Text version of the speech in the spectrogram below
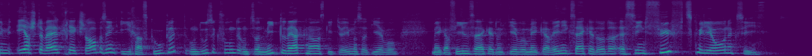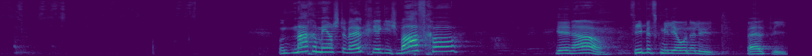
im Ersten Weltkrieg gestorben sind? Ich habe es gegoogelt und herausgefunden und so ein Mittelwerk genommen. Es gibt ja immer so die, die mega viel sagen und die, die mega wenig sagen, oder? Es sind 50 Millionen gewesen. Und nach dem Ersten Weltkrieg ist was gekommen? Genau, 70 Millionen Leute weltweit.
